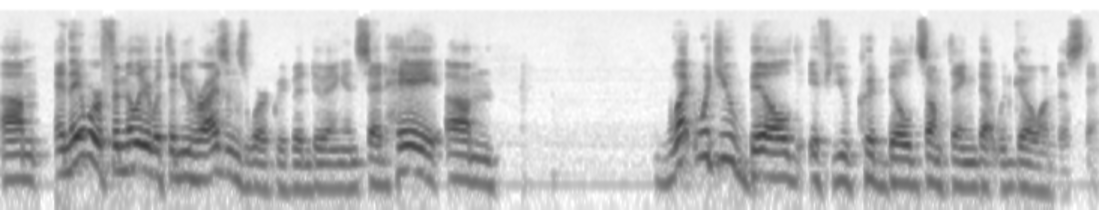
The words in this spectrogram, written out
Um, and they were familiar with the New Horizons work we've been doing and said, hey, um, what would you build if you could build something that would go on this thing?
